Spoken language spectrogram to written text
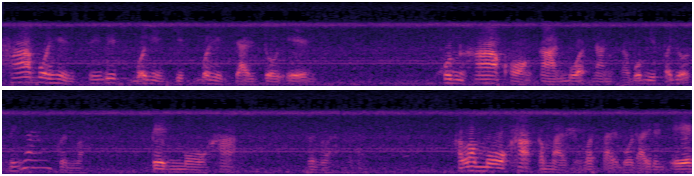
ถ้าบ่เห็นชีวิตบ่เห็นจิตบ่เห็นใจตัวเอง คุณค่าของการบวชนั้นแต่บ่มีประโยชน์ไม่ยั่งเพิ่นว่า เป็นโมฆะเพิ่นว่าคำว่าโมฆะก็หมายถึงว่าใส่บ่ได้นั่นเอง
